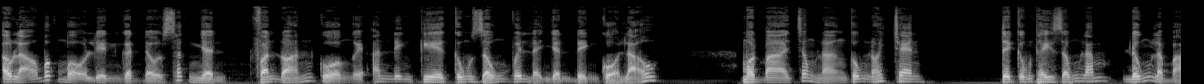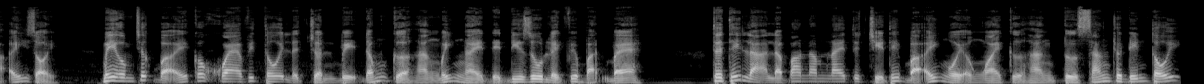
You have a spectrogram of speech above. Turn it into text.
Ông lão bốc mộ liền gật đầu xác nhận phán đoán của người an ninh kia cũng giống với lại nhận định của lão. Một bà trong làng cũng nói chen. Tôi cũng thấy giống lắm, đúng là bà ấy rồi. Mấy hôm trước bà ấy có khoe với tôi là chuẩn bị đóng cửa hàng mấy ngày để đi du lịch với bạn bè. Tôi thấy lạ là bao năm nay tôi chỉ thấy bà ấy ngồi ở ngoài cửa hàng từ sáng cho đến tối.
